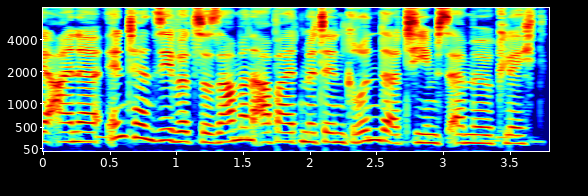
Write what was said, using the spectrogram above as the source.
der eine intensive Zusammenarbeit mit den Gründerteams ermöglicht.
